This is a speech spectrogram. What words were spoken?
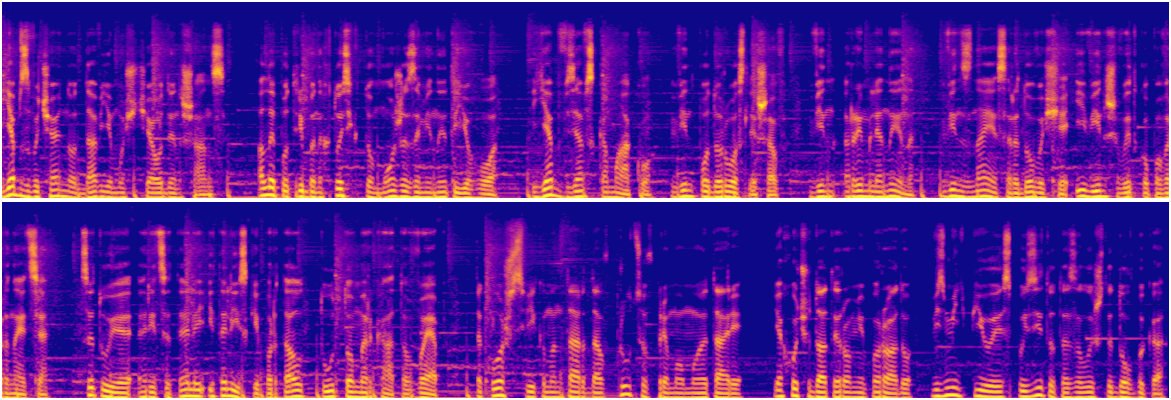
Я б, звичайно, дав йому ще один шанс, але потрібен хтось, хто може замінити його. Я б взяв Скамаку, він подорослішав, він римлянин, він знає середовище і він швидко повернеться. Цитує Ріцетелі італійський портал Tutto Mercato Web. Також свій коментар дав Пруцо в прямому етарі. Я хочу дати Ромі пораду. Візьміть Піо Еспозіто та залиште довбика.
